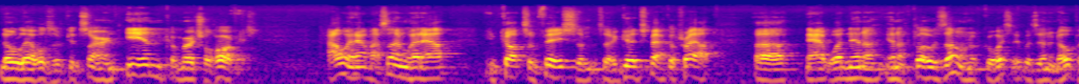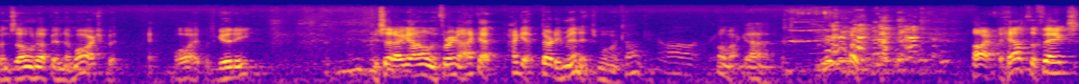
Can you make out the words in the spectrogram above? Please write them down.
no levels of concern in commercial harvest. I went out, my son went out and caught some fish, some, some good speckled trout. Uh, now, it wasn't in a, in a closed zone, of course, it was in an open zone up in the marsh, but boy, it was good eating. He said, I got only three, I got, I got 30 minutes when we're talking. Oh, my God. All right, the health effects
